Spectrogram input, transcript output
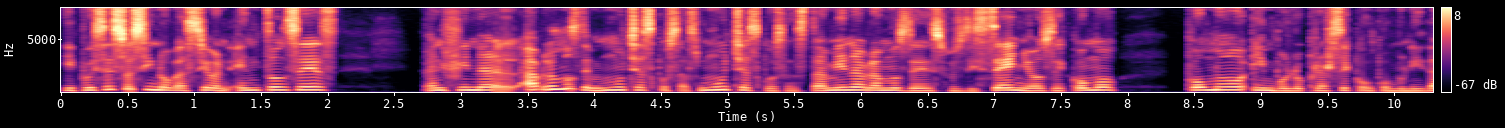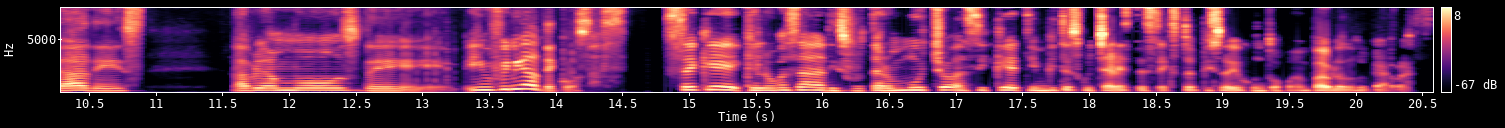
Y pues eso es innovación. Entonces, al final hablamos de muchas cosas, muchas cosas. También hablamos de sus diseños, de cómo, cómo involucrarse con comunidades. Hablamos de infinidad de cosas. Sé que, que, lo vas a disfrutar mucho, así que te invito a escuchar este sexto episodio junto a Juan Pablo Ducarras.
